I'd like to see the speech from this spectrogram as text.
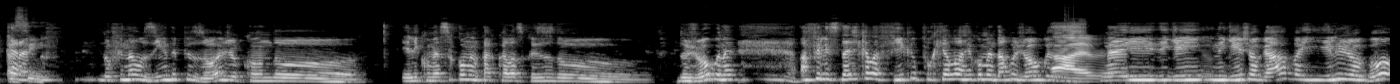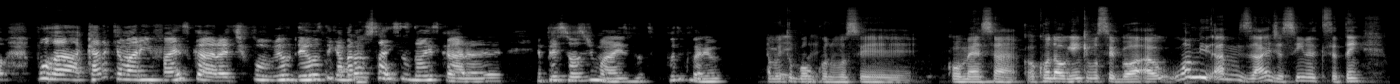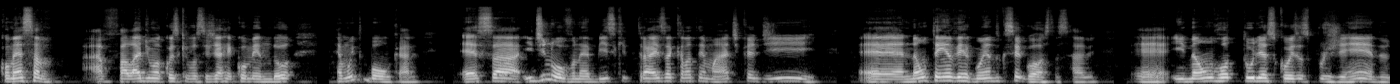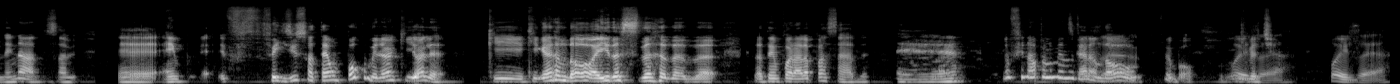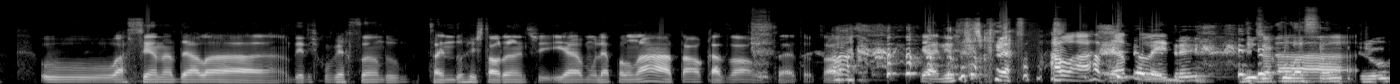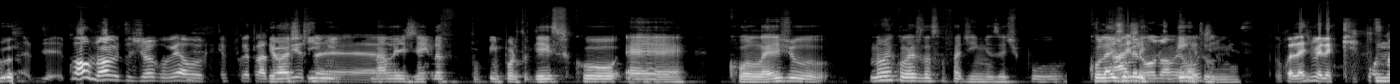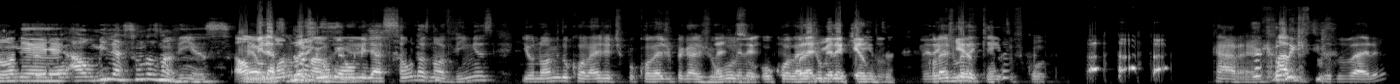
Cara, assim, no, no finalzinho do episódio, quando ele começa a comentar com aquelas coisas do, do jogo, né? A felicidade que ela fica porque ela recomendava os jogos, Ah, é- né? E ninguém, e ninguém jogava e ele jogou. Porra, a cara que a Marin faz, cara, tipo, meu Deus, tem que abraçar esses dois, cara. É, é precioso demais. Puta que pariu. É muito bom quando você começa. Quando alguém que você gosta. Uma ami- amizade, assim, né? Que você tem, começa a falar de uma coisa que você já recomendou. É muito bom, cara. Essa. E de novo, né? Bisque traz aquela temática de. é, não tenha vergonha do que você gosta, sabe? É, e não rotule as coisas por gênero, nem nada, sabe? É, é é, fez isso até um pouco melhor que, olha, que, que Garandol aí da, da, da, da temporada passada. É. No final, pelo menos, Garandol. Foi bom. Pois divertido. é. Pois é. O, a cena dela, deles conversando, saindo do restaurante e a mulher falando, ah, tal, casal, etc. Tal. Ah. E aí eles começam a falar Eu abertamente. De ejaculação Ah, do jogo. Qual o nome do jogo mesmo que ficou traduzido? Eu acho que É- na legenda em português ficou é, colégio. Não é colégio das safadinhas, é tipo. Colégio Ah, Melequento. O Colégio Melequim. O nome é A Humilhação das Novinhas. A É, o humilhação nome do das jogo é a novinhas. humilhação das novinhas e o nome do colégio é tipo Colégio Pegajoso Colégio Mele- ou Colégio, Colégio Melequento. Melequento. Colégio Melequento ficou. Cara, como é que Absurdo, velho.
